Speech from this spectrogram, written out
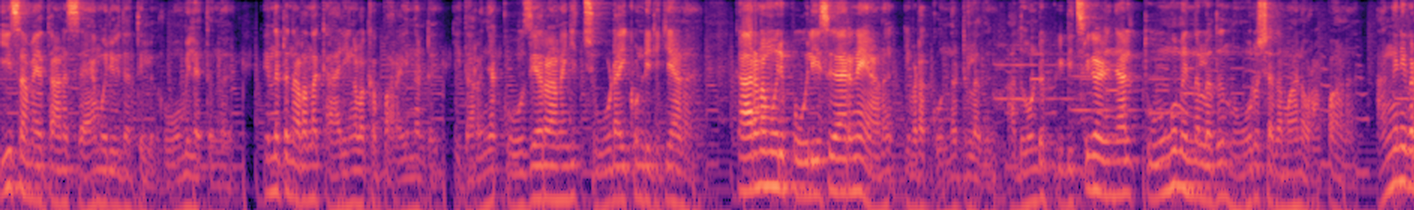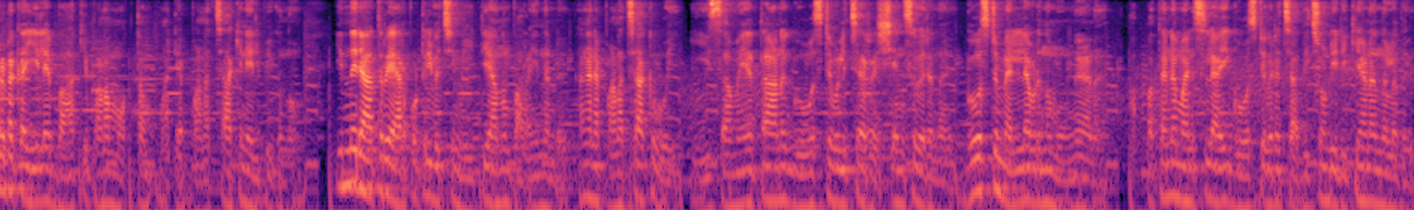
ഈ സമയത്താണ് സാം ഒരു വിധത്തിൽ റൂമിലെത്തുന്നത്. എന്നിട്ട് നടന്ന കാര്യങ്ങളൊക്കെ പറയുന്നുണ്ട്. ഇതറിഞ്ഞ കോസിയർ ആണെങ്കിൽ ചൂടായിക്കൊണ്ടിരിക്കുകയാണ്. കാരണം ഒരു പോലീസുകാരനെയാണ് ഇവിടെ കൊന്നിട്ടുള്ളത്. അതുകൊണ്ട് പിടിച്ചു കഴിഞ്ഞാൽ തൂങ്ങുമെന്നുള്ളത് നൂറ് ശതമാനം ഉറപ്പാണ്. അങ്ങനെ ഇവരുടെ കയ്യിലെ ബാക്കി പണം മൊത്തം മറ്റേ പണച്ചാക്കിനെ ഏൽപ്പിക്കുന്നു. ഇന്ന് രാത്രി എയർപോർട്ടിൽ വെച്ച് മീറ്റ് ചെയ്യാമെന്നും പറയുന്നുണ്ട്. അങ്ങനെ പണച്ചാക്ക് പോയി. ഈ സമയത്താണ് ഗോസ്റ്റ് വിളിച്ച റഷ്യൻസ് വരുന്നത്. ഗോസ്റ്റ് മെല്ലെ അവിടുന്ന് മുങ്ങുകയാണ്. അപ്പൊ തന്നെ മനസ്സിലായി ഗോസ്റ്റ് ഇവരെ ചതിച്ചുകൊണ്ടിരിക്കുകയാണെന്നുള്ളത്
